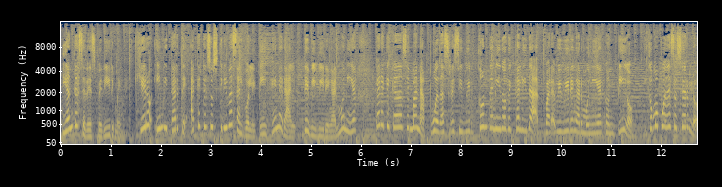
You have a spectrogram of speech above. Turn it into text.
Y antes de despedirme, quiero invitarte a que te suscribas al Boletín General de Vivir en Armonía para que cada semana puedas recibir contenido de calidad para vivir en armonía contigo y ¿Cómo puedes hacerlo?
